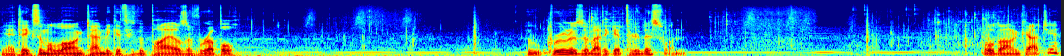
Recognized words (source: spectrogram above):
Yeah, it takes him a long time to get through the piles of rubble. Ooh, Bruno's about to get through this one. Hold on, Katia.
